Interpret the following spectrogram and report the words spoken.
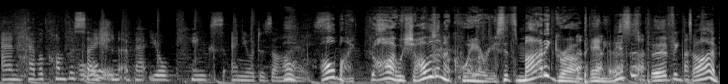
and have a conversation oh. about your kinks and your oh, desires. Oh, oh my God! I wish I was an Aquarius. It's Mardi Gras, Penny. This is perfect time.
